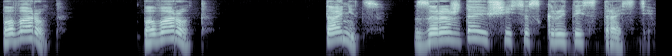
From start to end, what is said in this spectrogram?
поворот Поворот. Танец зарождающейся скрытой страсти.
